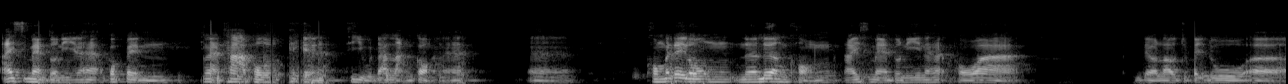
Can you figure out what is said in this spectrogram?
ไอซ์แมนตัวนี้นะฮะ ก็เป็นท่าโพสเทนะที่อยู่ด้านหลังกล่องนะฮะ อ่า คงไม่ได้ลงเนื้อเรื่องของไอซ์แมนตัวนี้นะฮะ เพราะว่า เดี๋ยวเราจะไปดูเอ่อ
